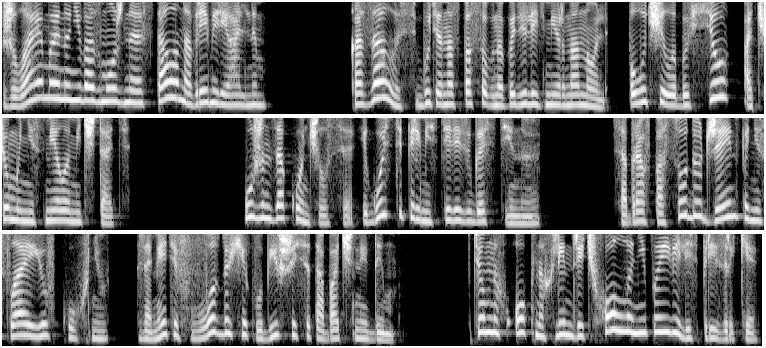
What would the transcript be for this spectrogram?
Желаемое, но невозможное стало на время реальным. Казалось, будь она способна поделить мир на ноль, получила бы все, о чем и не смела мечтать. Ужин закончился, и гости переместились в гостиную. Собрав посуду, Джейн понесла ее в кухню, заметив в воздухе клубившийся табачный дым. В темных окнах Линдрич-холла не появились призраки.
